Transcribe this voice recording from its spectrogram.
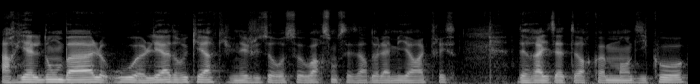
Ariel Dombal ou Léa Drucker qui venait juste de recevoir son César de la meilleure actrice. Des réalisateurs comme Mandico.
